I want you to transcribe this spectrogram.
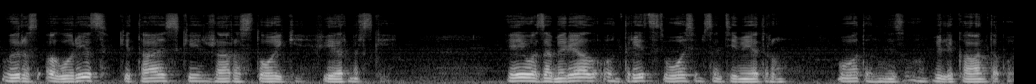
вырос огурец китайский, жаростойкий, фермерский. Я его замерял, он 38 сантиметров. Вот он внизу, великан такой.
